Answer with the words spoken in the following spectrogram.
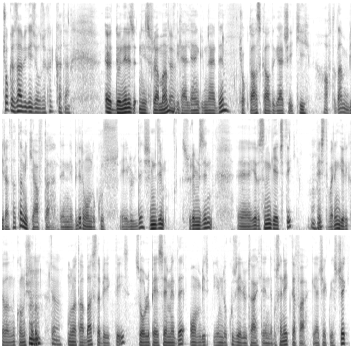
çok özel bir gece olacak hakikaten. Evet döneriz Nizfram'a ilerleyen günlerde. Çok da az kaldı gerçi iki haftadan bir hafta tam iki hafta denilebilir 19 Eylül'de. Şimdi süremizin e, yarısını geçtik. Hı-hı. Festivalin geri kalanını konuşalım. Hı-hı, Murat Abbas'la birlikteyiz. Zorlu PSM'de 11-29 Eylül tarihlerinde bu sene ilk defa gerçekleşecek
